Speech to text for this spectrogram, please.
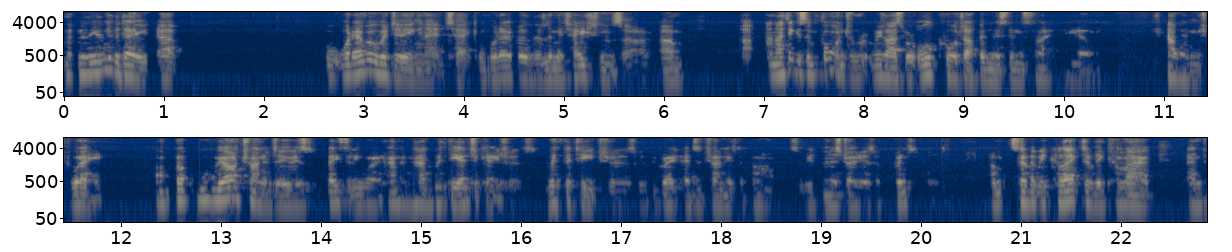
but at the end of the day, uh, whatever we're doing in ed tech and whatever the limitations are, um, uh, and I think it's important to realize we're all caught up in this in a slightly um, challenged way. But what we are trying to do is basically work hand in hand with the educators, with the teachers, with the great heads of Chinese departments, the administrators, and principals, um, so that we collectively come out and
